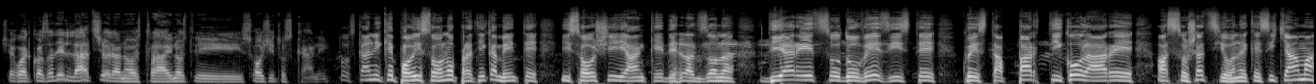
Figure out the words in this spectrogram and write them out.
c'è qualcosa del Lazio e nostra, i nostri soci toscani. Toscani che poi sono praticamente i soci anche della zona di Arezzo dove esiste questa particolare associazione che si chiama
